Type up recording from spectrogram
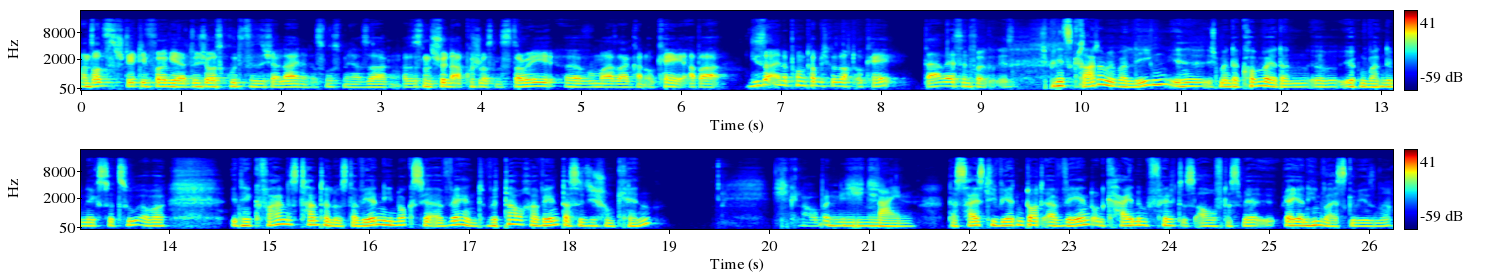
Ansonsten steht die Folge ja durchaus gut für sich alleine, das muss man ja sagen. Also es ist eine schöne abgeschlossene Story, äh, wo man sagen kann, okay, aber dieser eine Punkt habe ich gesagt, okay, da wäre es sinnvoll gewesen. Ich bin jetzt gerade am überlegen, äh, ich meine, da kommen wir ja dann äh, irgendwann demnächst dazu, aber in den Qualen des Tantalus, da werden die Nox ja erwähnt. Wird da auch erwähnt, dass sie die schon kennen? Ich glaube nicht. Nein. Das heißt, die werden dort erwähnt und keinem fällt es auf. Das wäre wär ja ein Hinweis gewesen, ne?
